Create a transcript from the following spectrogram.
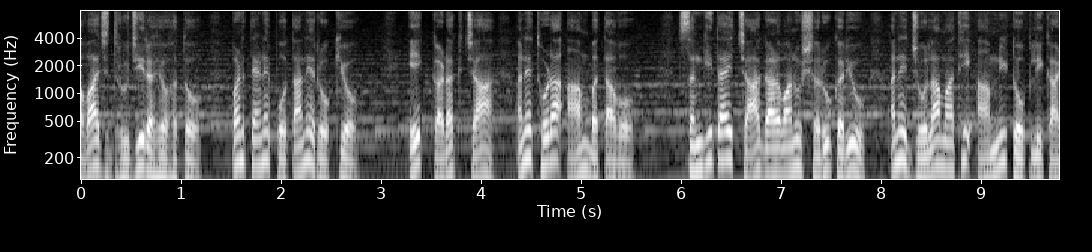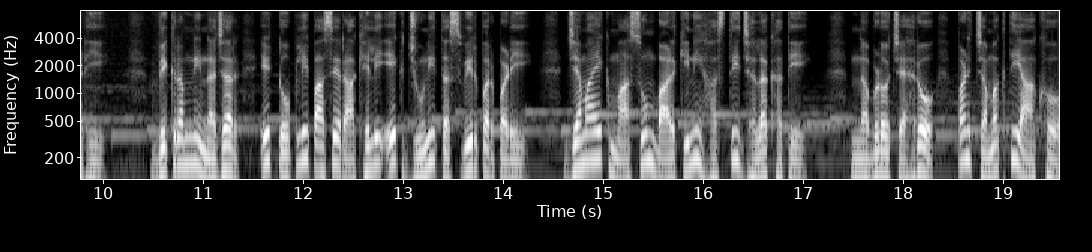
અવાજ ધ્રુજી રહ્યો હતો, પણ તેણે પોતાને રોક્યો. એક કડક ચા અને થોડા આમ બતાવો. સંગીતાએ ચા ગાળવાનું શરૂ કર્યું અને ઝોલામાંથી આમની ટોપલી કાઢી. વિક્રમની નજર એ ટોપલી પાસે રાખેલી એક જૂની તસવીર પર પડી, જેમાં એક માસૂમ બાળકીની હસતી ઝલક હતી. નબળો ચહેરો પણ ચમકતી આંખો,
